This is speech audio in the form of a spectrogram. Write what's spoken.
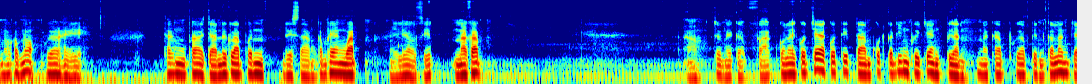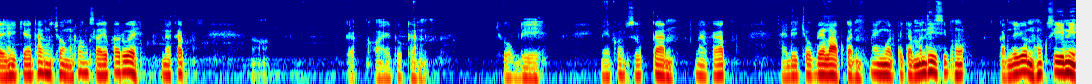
เนาะครับเนาะเพื่อให้ทั้งพระอาจารย์ลึกลับเพิ่นได้สร้างกำแพงวัดให้แล้วเสร็จนะครับเอาจังไดกับฝากกดไลค์กดแชร์กดติดตามกดกระดิ่งเพื่อแจ้งเตือนนะครับ เพื่อเป็นกำลังใจให้แก่ทั้งช่องท่องใสพระรวยนะครับก็ขอให้ทุกท่านโชคดีมีความสุขกันนะครับ ให้ได้โชคได้ลาบกัน ในงวดประจำวันที่ 16 กันยายน64 นี่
